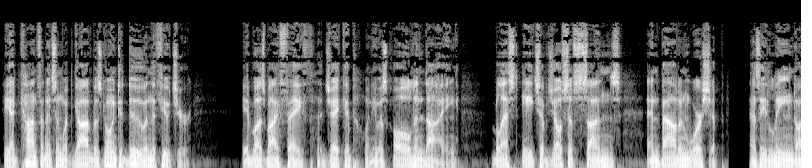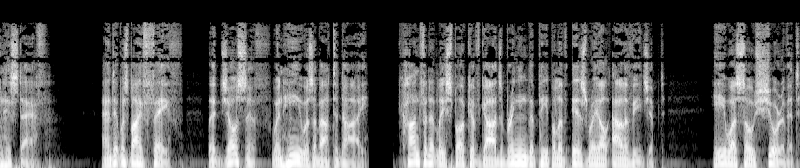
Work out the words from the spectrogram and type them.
He had confidence in what God was going to do in the future. It was by faith that Jacob, when he was old and dying, blessed each of Joseph's sons and bowed in worship as he leaned on his staff. And it was by faith that Joseph, when he was about to die, confidently spoke of God's bringing the people of Israel out of Egypt. He was so sure of it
